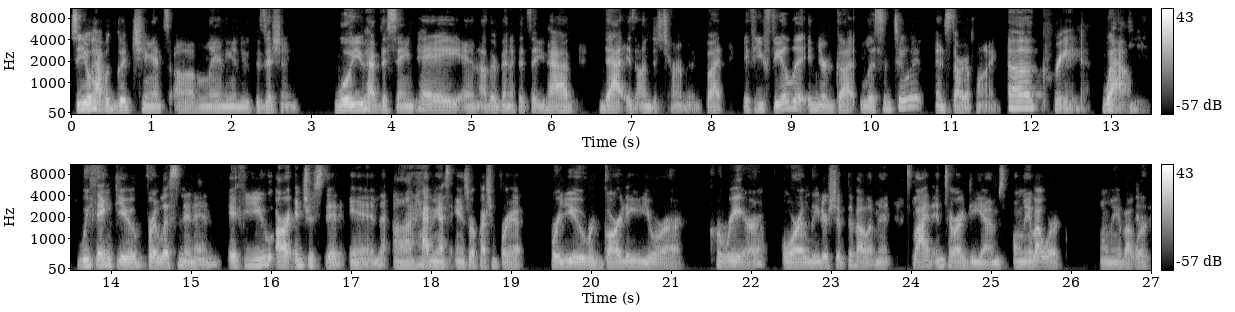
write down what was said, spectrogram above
So you'll have a good chance of landing a new position. Will you have the same pay and other benefits that you have? That is undetermined. But if you feel it in your gut, listen to it and start applying. Agreed. Wow. We thank you for listening in. If you are interested in uh, having us answer a question for you, for you regarding your career or leadership development, slide into our DMs only about work, only about work.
